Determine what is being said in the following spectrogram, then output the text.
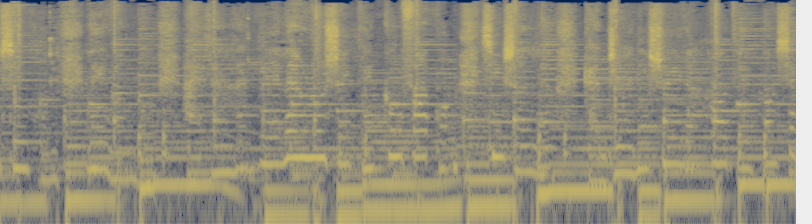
心慌，泪汪汪。海蓝蓝，月亮如水，天空发光，心善良。看着你睡得好，甜好香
